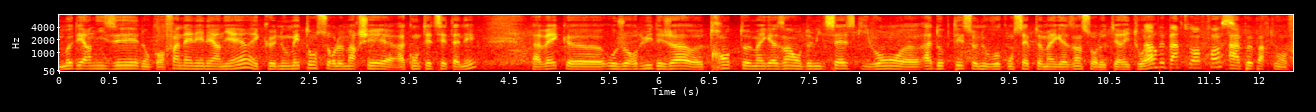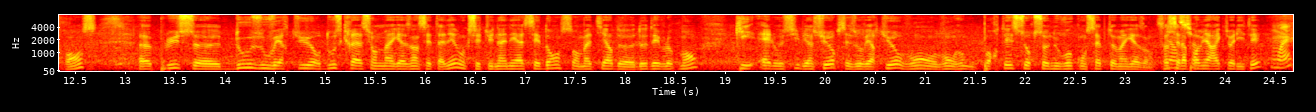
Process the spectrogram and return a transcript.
modernisé donc en fin d'année dernière et que nous mettons sur le marché à compter de cette année, avec aujourd'hui déjà euh, 30 magasins en 2016 qui vont euh, adopter ce nouveau concept magasin sur le territoire. Un peu partout en France un peu partout en France, euh, plus euh, 12 ouvertures, 12 créations de magasins cette année. Donc c'est une année assez dense en matière de, de développement, qui elle aussi, bien sûr, ces ouvertures vont, vont porter sur ce nouveau concept magasin. Ça, c'est la première actualité. Ouais.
